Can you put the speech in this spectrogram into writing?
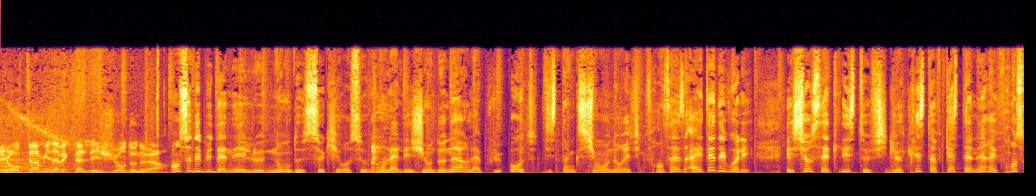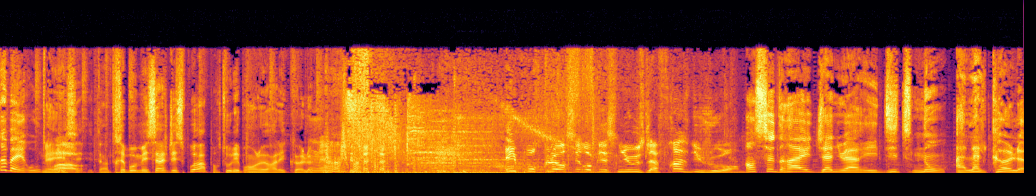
Et on termine avec la Légion d'honneur. En ce début d'année, le nom de ceux qui recevront la Légion d'honneur, la plus haute distinction honorifique française, a été dévoilé. Et sur cette liste figurent Christophe Castaner et François Bayrou. Wow. C'est un très beau message d'espoir pour tous les branleurs à l'école. Et pour clore ces Robles News, la phrase du jour. En ce dry January, dites non à l'alcool.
